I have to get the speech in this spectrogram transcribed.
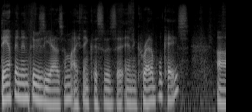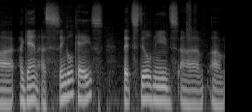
dampen enthusiasm. I think this was a, an incredible case. Uh, again, a single case that still needs um, um,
